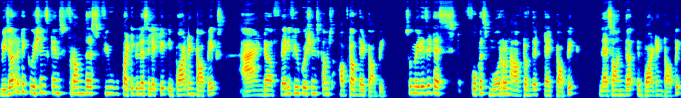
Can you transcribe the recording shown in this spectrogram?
majority questions comes from the few particular selected important topics and uh, very few questions comes out of that topic so Made Easy test focus more on out of the that topic less on the important topic.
